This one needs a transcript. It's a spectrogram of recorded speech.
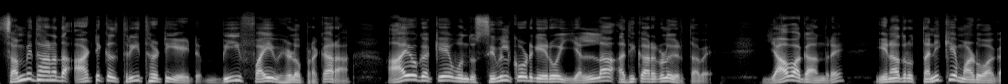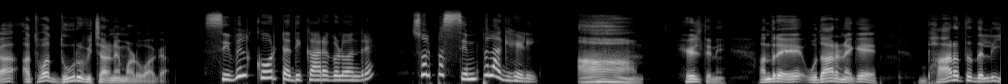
ಸಂವಿಧಾನದ article three thirty eight B five ಹೇಳೋ ಪ್ರಕಾರ ಆಯೋಗಕ್ಕೆ ಒಂದು ಸಿವಿಲ್ ಕೋಡ್ಗೆ ಇರೋ ಎಲ್ಲಾ ಅಧಿಕಾರಗಳು ಇರ್ತವೆ. ಯಾವಾಗ ಅಂದ್ರೆ ಏನಾದರೂ ತನಿಖೆ ಮಾಡುವಾಗ ಅಥವಾ ದೂರು ವಿಚಾರಣೆ ಮಾಡುವಾಗ? ಸಿವಿಲ್ ಕೋರ್ಟ್ ಅಧಿಕಾರಗಳು ಅಂದ್ರೆ ಸ್ವಲ್ಪ ಸಿಂಪಲ್ ಆಗಿ ಹೇಳಿ. ಆ ಹೇಳ್ತೀನಿ. ಅಂದ್ರೆ ಉದಾಹರಣೆಗೆ ಭಾರತದಲ್ಲಿ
